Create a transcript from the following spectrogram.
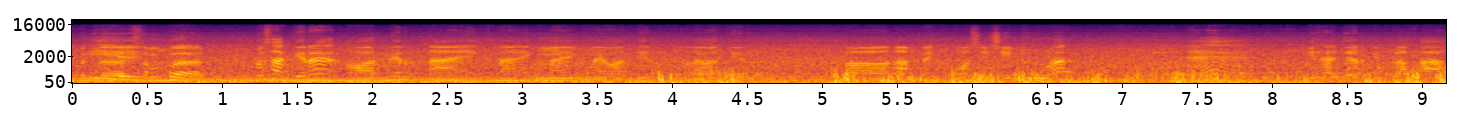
bener Iya. sempet. Terus akhirnya Hormir naik naik Hmm. naik lewatin lewatin eh, sampai posisi dua. Eh dihajar di belakang.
